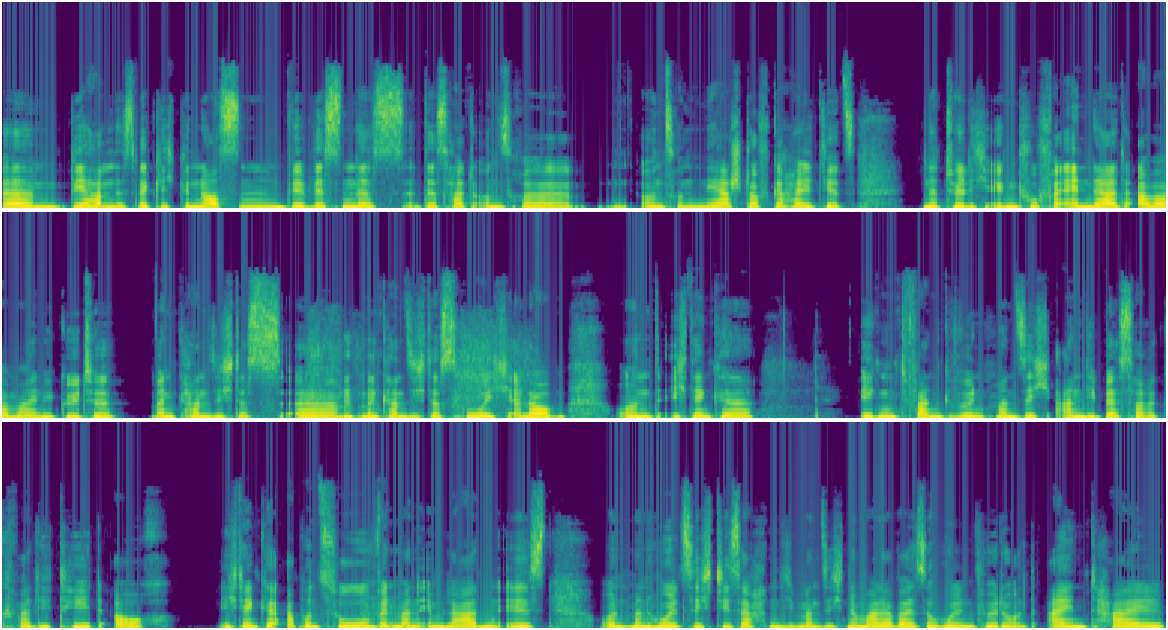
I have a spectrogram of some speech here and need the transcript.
ähm, wir haben das wirklich genossen. Wir wissen, dass das hat unsere unseren Nährstoffgehalt jetzt natürlich irgendwo verändert, aber meine Güte, man kann sich das, äh, man kann sich das ruhig erlauben. Und ich denke, irgendwann gewöhnt man sich an die bessere Qualität auch. Ich denke, ab und zu, mhm. wenn man im Laden ist und man holt sich die Sachen, die man sich normalerweise holen würde und ein Teil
